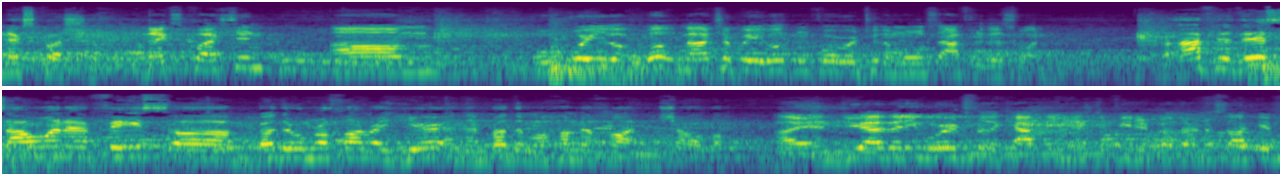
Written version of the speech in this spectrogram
Next question. Next question. Um, what, what matchup are you looking forward to the most after this one? After this, I want to face uh, brother Umar Khan right here, and then brother Muhammad Khan, inshallah. Alright, and do you have any words for the captain who just defeated Brother Anas Saqib?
